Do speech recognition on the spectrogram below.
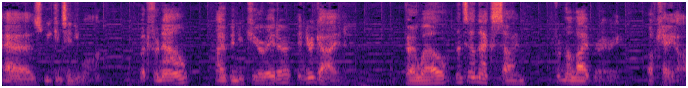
as we continue on. But for now, I've been your curator and your guide. Farewell until next time from the Library of Chaos.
